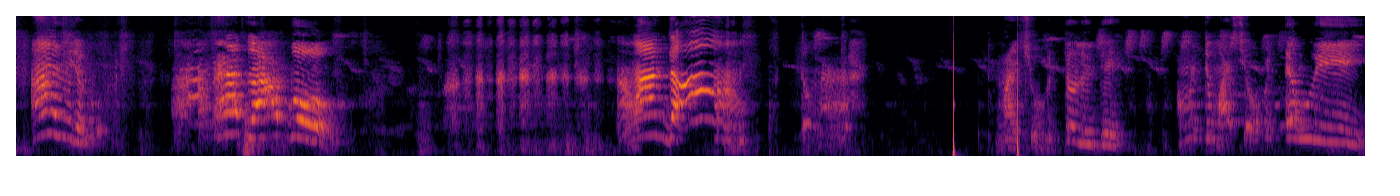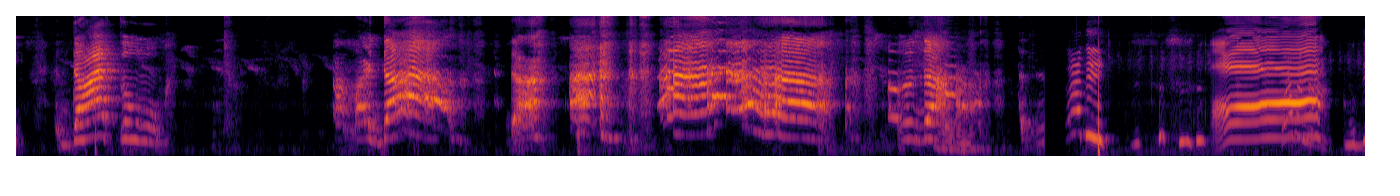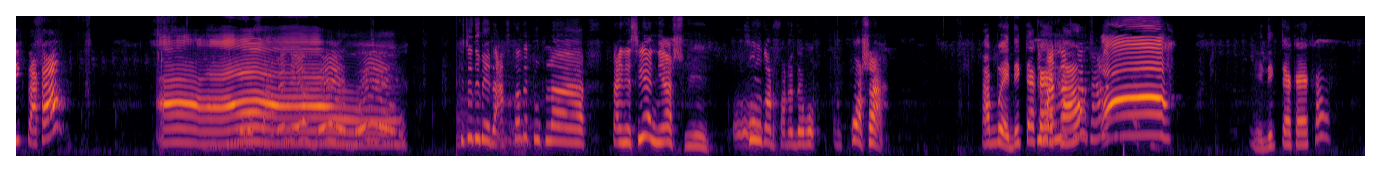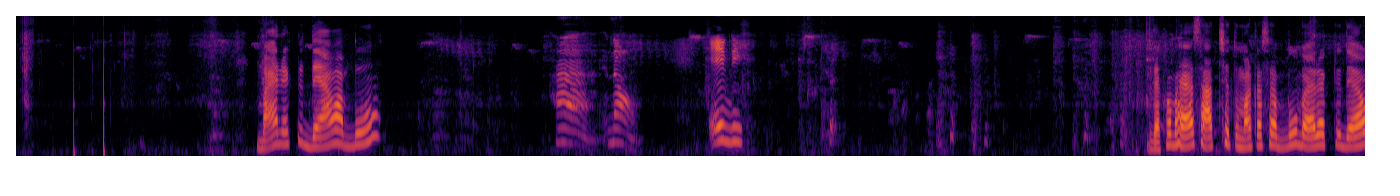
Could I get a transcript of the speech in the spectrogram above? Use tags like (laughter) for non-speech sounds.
তাইনে নিয়ে আসবি ফোন করে দেবো। কষা। আব্বু এদিক টাকায় খাও। এদিক টাকায় খাও। বাইরে একটু দাও আব্বু। হ্যাঁ দেখো ভাইয়া সাজছে তোমার কাছে আব্বু। বাইরে একটু দাও।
